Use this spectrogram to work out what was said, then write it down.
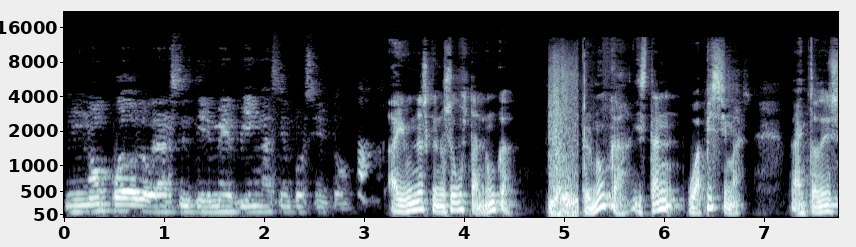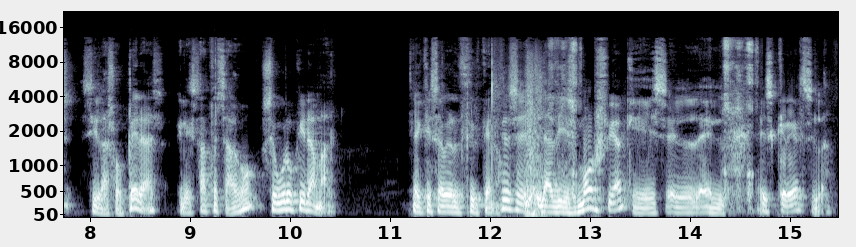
No puedo lograr sentirme bien al 100%. Hay unas que no se gustan nunca, pero nunca, y están guapísimas. Entonces, si las operas y les haces algo, seguro que irá mal. Hay que saber decir que no. Entonces, la dismorfia, que es, el, el- es creérsela.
